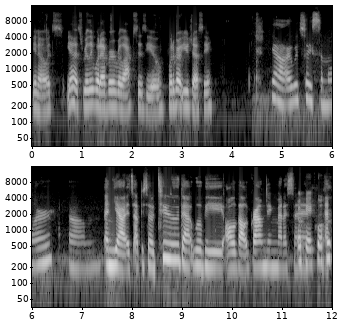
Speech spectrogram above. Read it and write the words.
you know, it's yeah, it's really whatever relaxes you. What about you, Jesse? Yeah, I would say similar. Um, and yeah, it's episode two that will be all about grounding medicine. Okay, cool. And,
